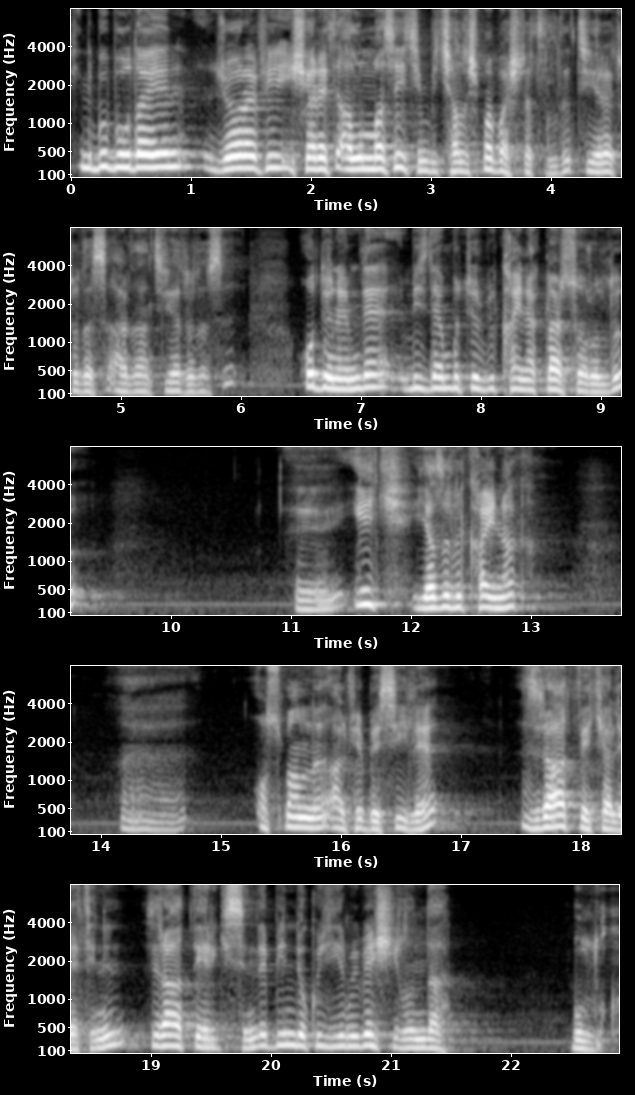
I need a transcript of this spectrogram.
Şimdi bu buğdayın coğrafi işareti alınması için bir çalışma başlatıldı. Ticaret Odası, Ardahan Ticaret Odası. O dönemde bizden bu tür bir kaynaklar soruldu. Ee, ilk yazılı kaynak e, Osmanlı alfabesiyle Ziraat Vekaletinin Ziraat Dergisi'nde 1925 yılında bulduk.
